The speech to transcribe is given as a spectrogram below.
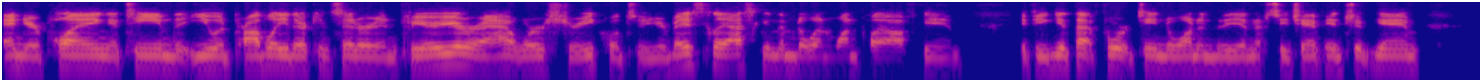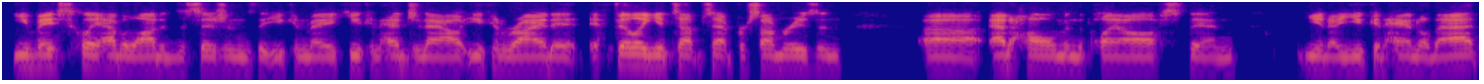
and you're playing a team that you would probably either consider inferior or at worst or equal to. You're basically asking them to win one playoff game. If you get that 14 to 1 into the NFC championship game, you basically have a lot of decisions that you can make. You can hedge it out, you can ride it. If Philly gets upset for some reason, uh, at home in the playoffs, then you know you can handle that.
